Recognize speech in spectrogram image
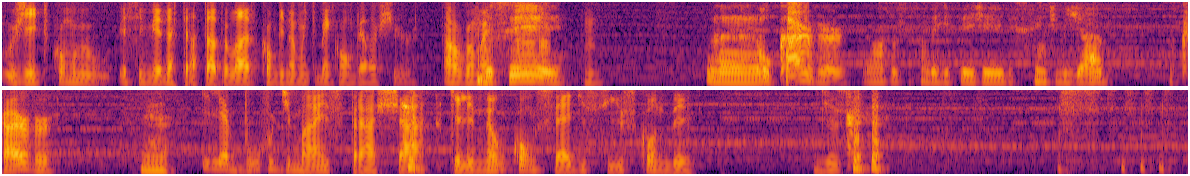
o jeito como esse medo é tratado lá combina muito bem com o Bella Shear. Algo mais. Você. Hum. Uh, o Carver, da nossa sessão de RPG, ele se sente vigiado. O Carver? É. Ele é burro demais para achar que ele não consegue se esconder disso.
